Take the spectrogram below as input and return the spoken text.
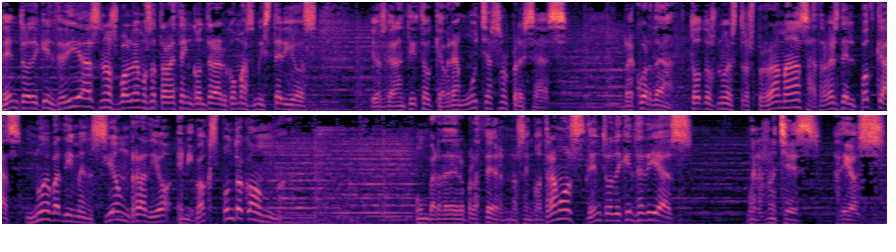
Dentro de 15 días nos volvemos otra vez a encontrar con más misterios y os garantizo que habrá muchas sorpresas. Recuerda todos nuestros programas a través del podcast Nueva Dimensión Radio en ivox.com. Un verdadero placer. Nos encontramos dentro de 15 días. Buenas noches. Adiós.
